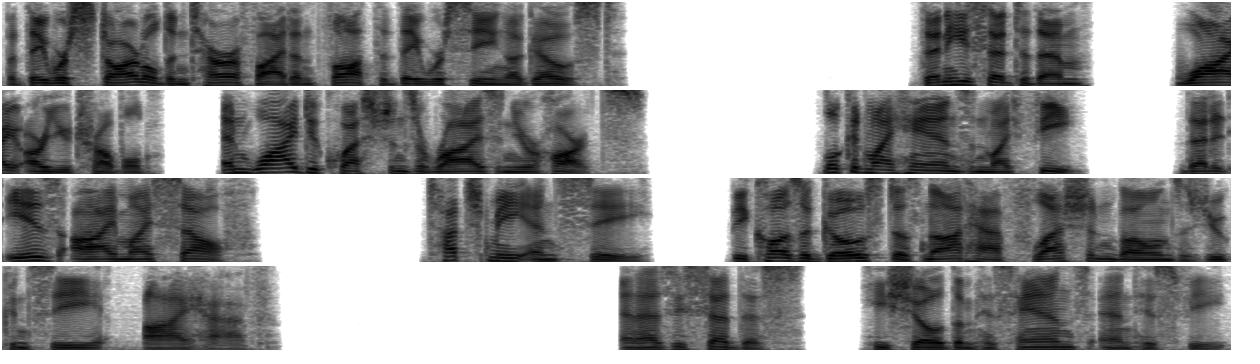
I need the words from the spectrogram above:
But they were startled and terrified and thought that they were seeing a ghost. Then he said to them, Why are you troubled? And why do questions arise in your hearts? Look at my hands and my feet, that it is I myself. Touch me and see, because a ghost does not have flesh and bones as you can see I have. And as he said this, he showed them his hands and his feet.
